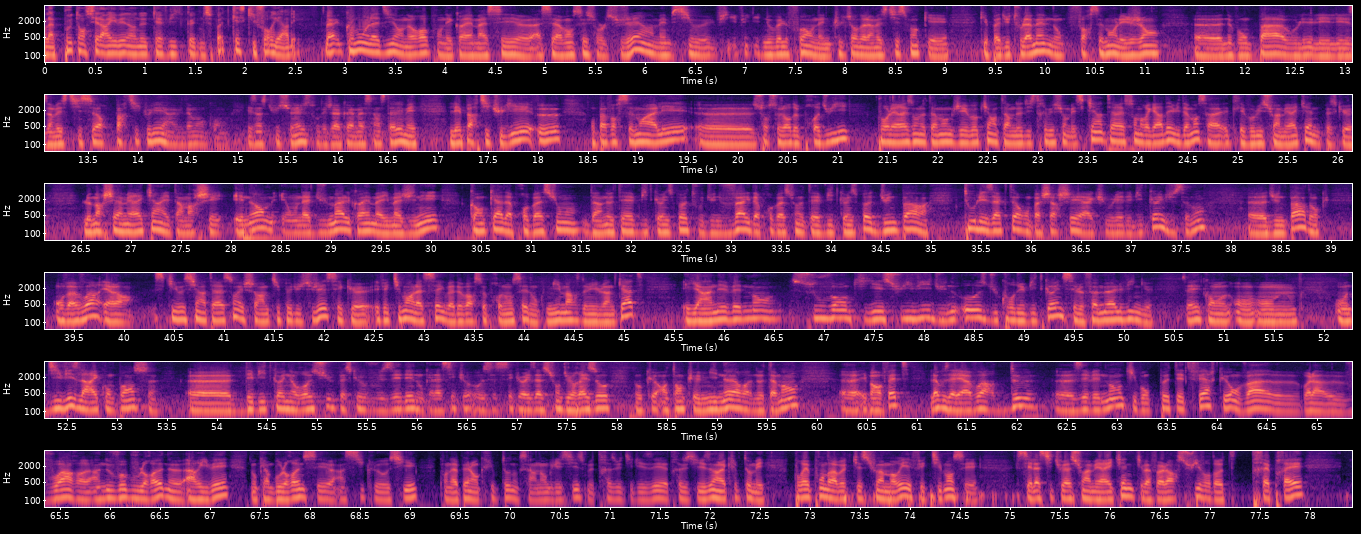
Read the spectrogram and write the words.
la potentielle arrivée d'un ETF Bitcoin Spot, qu'est-ce qu'il faut regarder? Bah, Comme on l'a dit, en Europe, on est quand même assez assez avancé sur le sujet. Hein, même si une nouvelle fois, on a une culture de l'investissement qui est qui est pas du tout la même. Donc forcément, les gens euh, ne vont pas, ou les, les, les investisseurs particuliers, hein, évidemment, quand les institutionnels sont déjà quand même assez installés, mais les particuliers, eux, vont pas forcément aller euh, sur ce genre de produit pour les raisons notamment que j'ai évoquées en termes de distribution. Mais ce qui est intéressant de regarder, évidemment, ça va être l'évolution américaine, parce que le marché américain est un marché énorme et on a du mal quand même à imaginer qu'en cas d'approbation d'un ETF Bitcoin Spot ou d'une vague d'approbation d'ETF Bitcoin Spot, d'une part, tous les acteurs vont pas chercher à accumuler des bitcoins, justement, euh, d'une part. Donc, on va voir. Et alors, ce qui est aussi intéressant, et je sors un petit peu du sujet, c'est que effectivement la SEC va devoir se prononcer donc mi-mars 2024. Et il y a un événement souvent qui est suivi d'une hausse du cours du Bitcoin, c'est le fameux halving. Vous savez, quand on, on, on divise la récompense euh, des bitcoins reçus parce que vous aidez donc à la sécur sécurisation du réseau, donc en tant que mineur notamment, euh, et ben en fait là vous allez avoir deux euh, événements qui vont peut-être faire qu'on va euh, voilà voir un nouveau bull run arriver. Donc un bull run c'est un cycle haussier qu'on appelle en crypto, donc c'est un anglicisme très utilisé très utilisé dans la crypto. Mais pour répondre à votre question, Amaury, effectivement c'est c'est la situation américaine qu'il va falloir suivre de très près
